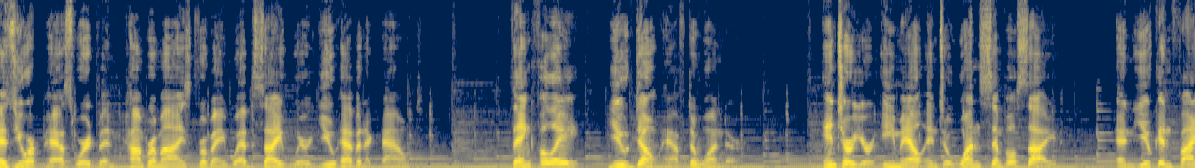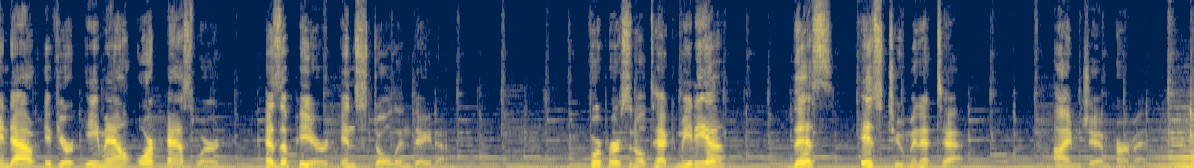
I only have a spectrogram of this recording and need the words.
Has your password been compromised from a website where you have an account? Thankfully, you don't have to wonder. Enter your email into one simple site, and you can find out if your email or password has appeared in stolen data. For Personal Tech Media, this is 2 Minute Tech. I'm Jim Herman.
